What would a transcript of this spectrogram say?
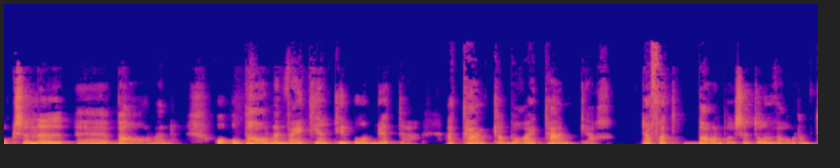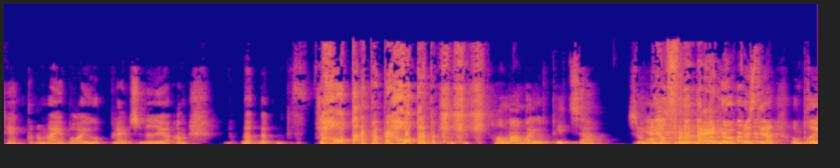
också nu eh, barnen. Och, och barnen vet egentligen om detta, att tankar bara är tankar. Därför att barn bryr sig inte om vad de tänker, de är bara i upplevelser. Nu är jag, jag hatar dig pappa, jag hatar dig pappa. Har mamma gjort pizza? Så de går från den ena upplevelsen till den andra och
